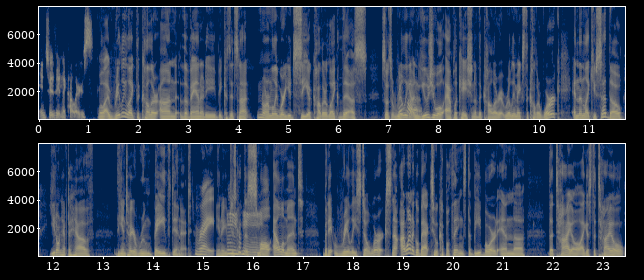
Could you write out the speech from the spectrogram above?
in choosing the colors. Well, I really like the color on the vanity because it's not normally where you'd see a color like this. So it's a really Yeah. unusual application of the color. It really makes the color work. And then, like you said, though, you don't have to have the entire room bathed in it. right. You know, you've just got this small element, but it really still works. Now, I want to go back to a couple things: the beadboard and the the tile. I guess the tile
